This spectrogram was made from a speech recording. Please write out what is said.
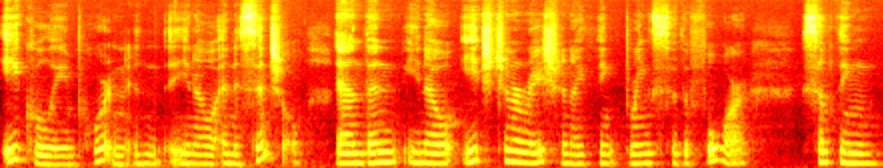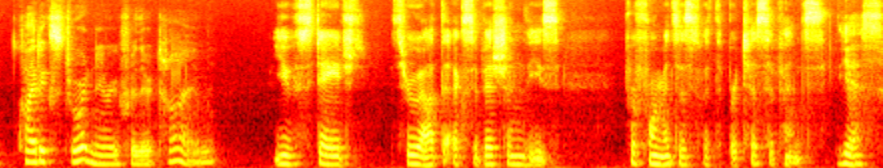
equally important and you know and essential. And then you know each generation I think brings to the fore something quite extraordinary for their time. You've staged throughout the exhibition these performances with the participants. Yes,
